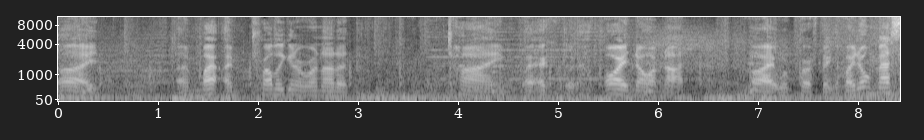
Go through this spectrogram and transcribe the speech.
Alright. I might, I'm probably gonna run out of time. Alright, no, I'm not. Alright, we're perfect. If I don't mess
